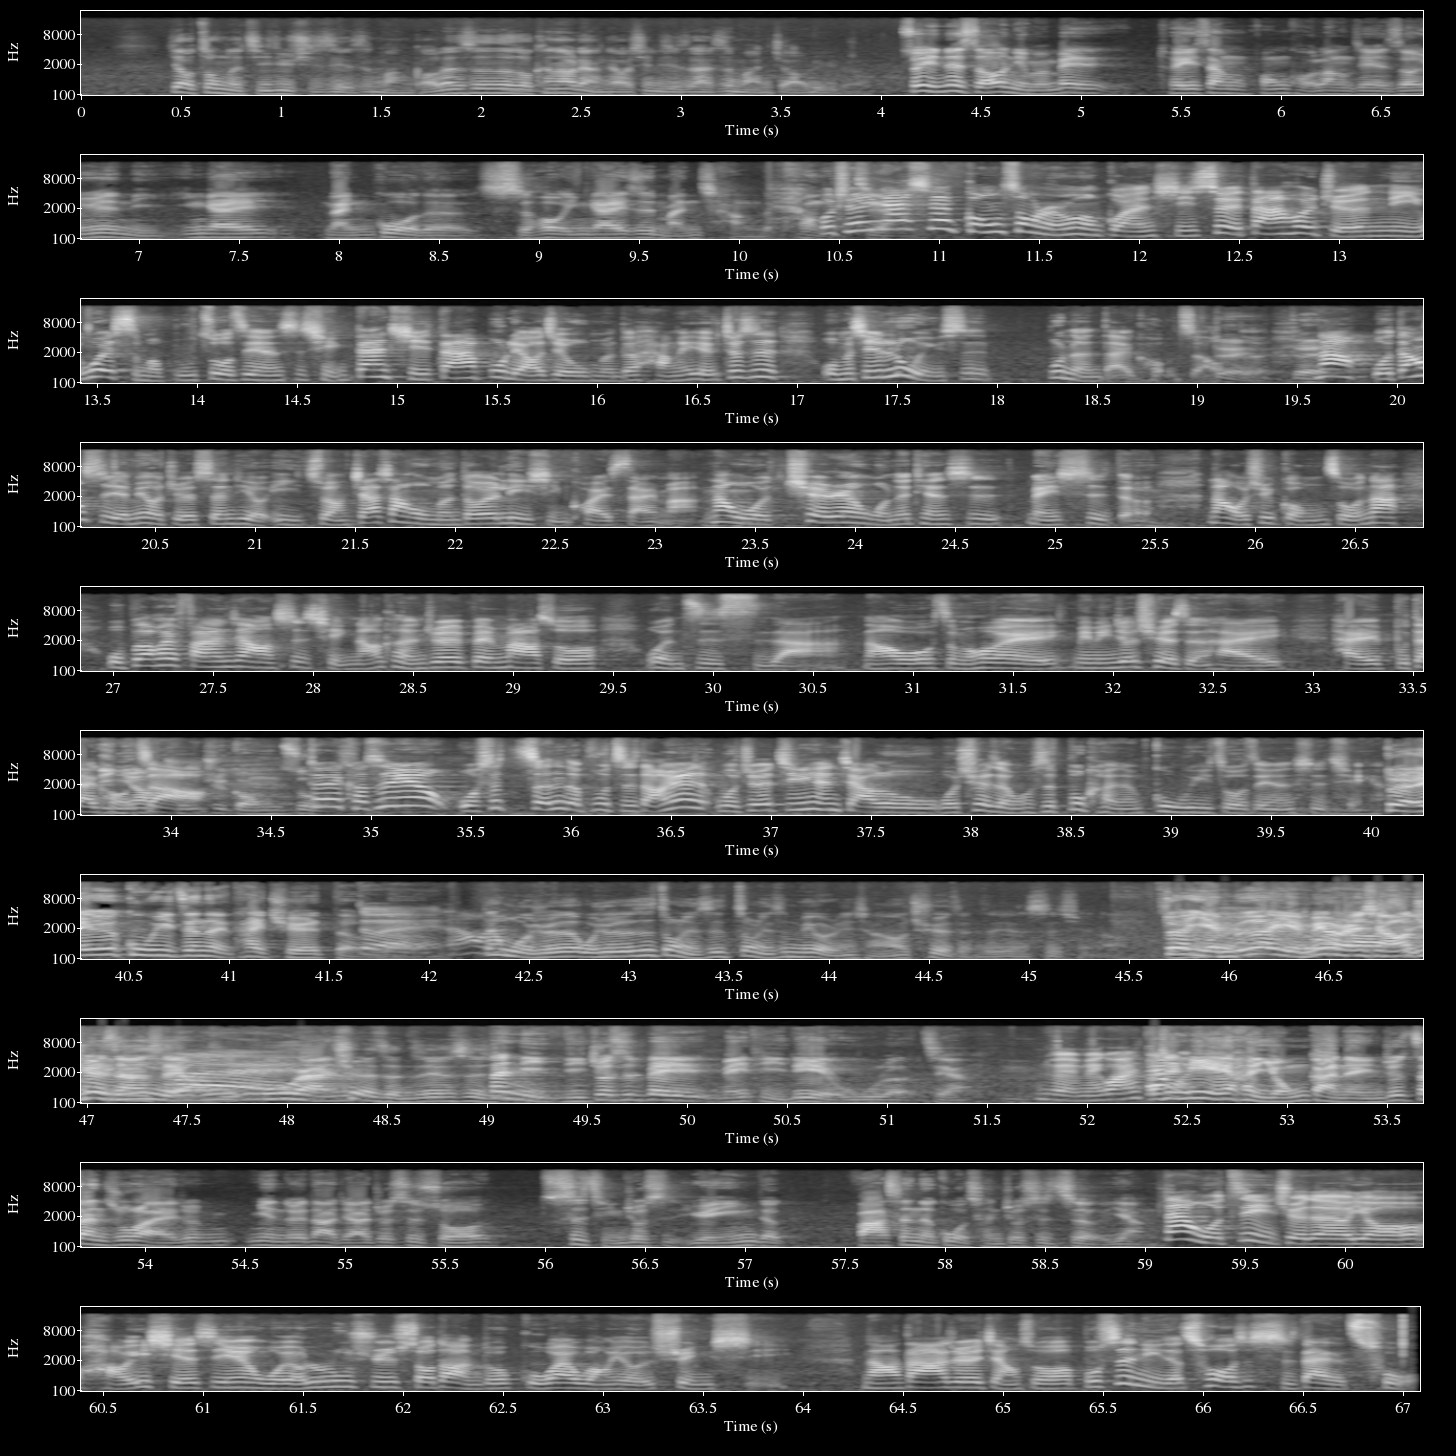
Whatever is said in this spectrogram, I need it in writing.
要中的几率其实也是蛮高，但是那时候看到两条线，其实还是蛮焦虑的。所以那时候你们被推上风口浪尖的时候，因为你应该难过的时候应该是蛮长的。我觉得应该是因为公众人物的关系，所以大家会觉得你为什么不做这件事情？但其实大家不了解我们的行业，就是我们其实录影是不能戴口罩的对。那我当时也没有觉得身体有异状，加上我们都会例行快筛嘛。那我确认我那天是没事的，那我去工作，那我不知道会发生这样的事情，然后可能就会被骂说我很自私啊，然后我怎么会明明就确诊还还不戴口你要罩出去工作，对，可是因为我是真的不知道，因为我觉得今天假如我确诊，我是不可能故意做这件事情啊。对，因为故意真的也太缺德了。对，然后但我觉得，我觉得是重点是重点是没有人想要确诊这件事情啊。对，也不对，也没有人想要确诊，谁对忽然确诊这件事情？但你你就是被媒体猎污了这样，对，没关系。而且你也很勇敢的，你就站出来就面对大家，就是说事情就是原因的发生的过程就是这样。但我自己觉得有好一些，是因为我有陆续收到很多国外网友的讯息。然后大家就会讲说，不是你的错，是时代的错。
